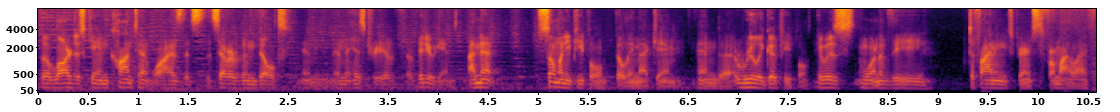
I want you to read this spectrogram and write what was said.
the largest game content-wise that's, that's ever been built in, in the history of, of video games. I met so many people building that game and uh, really good people. It was one of the defining experiences for my life.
